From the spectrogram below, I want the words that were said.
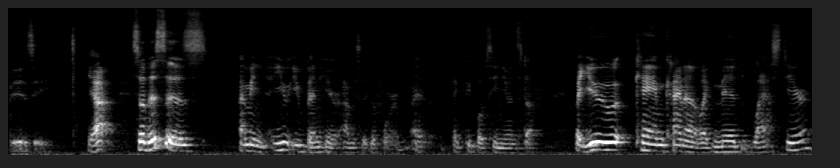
busy. Yeah. So this is, I mean, you you've been here obviously before. I think people have seen you and stuff. But you came kind of like mid last year,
